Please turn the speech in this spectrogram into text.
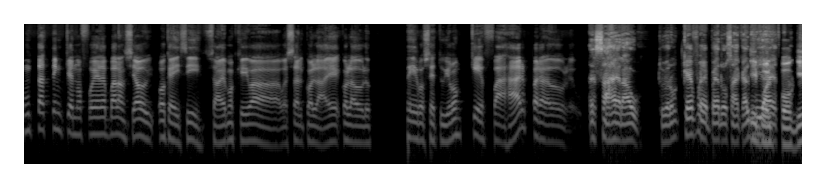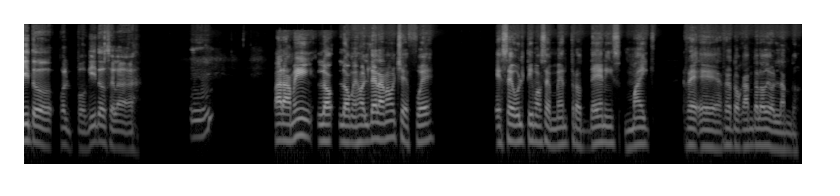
un tasting que no fue desbalanceado. y- Ok, sí, sabemos que iba a estar con la E, con la W, pero se tuvieron que fajar para la W. Exagerado. Tuvieron que fue, pero sacar Y milla por poquito, por poquito se la. Para mí, lo, lo mejor de la noche fue ese último segmento, Dennis, Mike, re- eh, retocando lo de Orlando.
